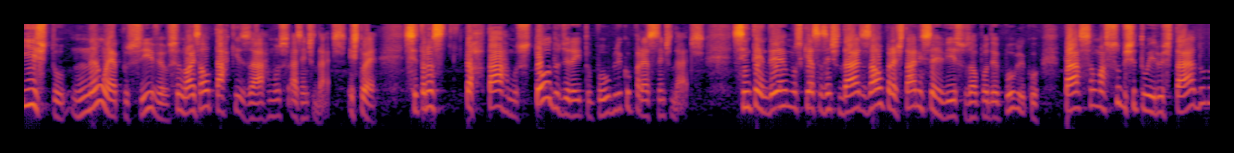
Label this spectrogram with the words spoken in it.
Isto não é possível se nós autarquizarmos as entidades, isto é, se transportarmos todo o direito público para essas entidades. Se entendermos que essas entidades, ao prestarem serviços ao poder público, passam a substituir o Estado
